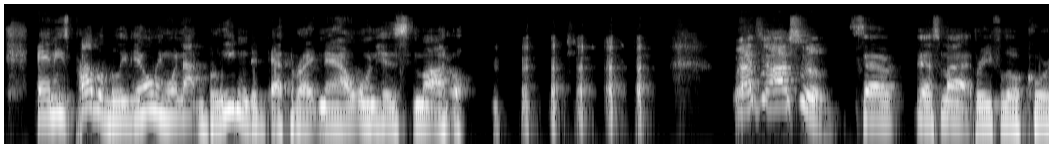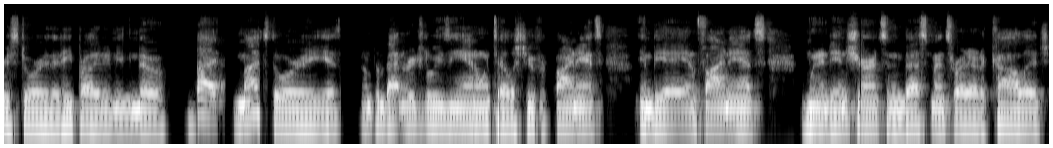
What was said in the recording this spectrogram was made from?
and he's probably the only one not bleeding to death right now on his model. That's awesome. So that's my brief little Corey story that he probably didn't even know. But my story is I'm from Baton Rouge, Louisiana, went to LSU for finance, MBA in finance, went into insurance and investments right out of college.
